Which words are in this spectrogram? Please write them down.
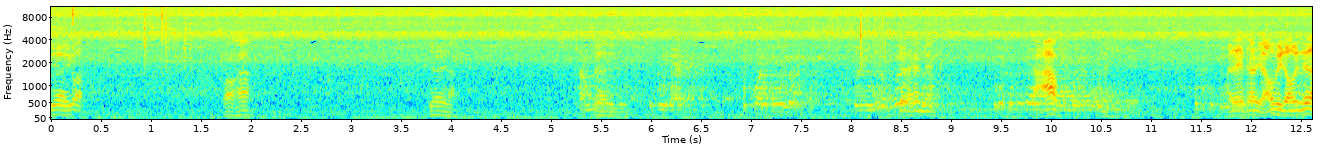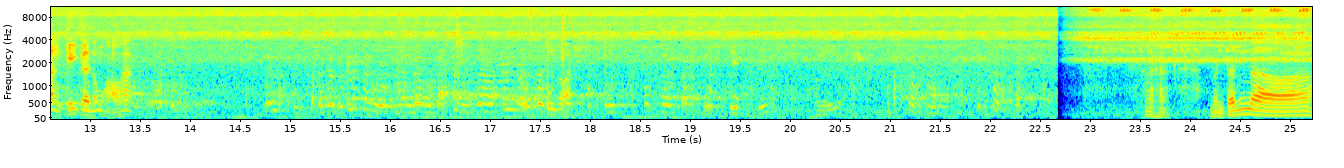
chơi con con ha. Chơi nè chơi luôn chơi em nè đã không ở đây theo dõi video nhớ đăng ký kênh ủng hộ ha. Đúng rồi. Tiếp tiếp mình tính ờ,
